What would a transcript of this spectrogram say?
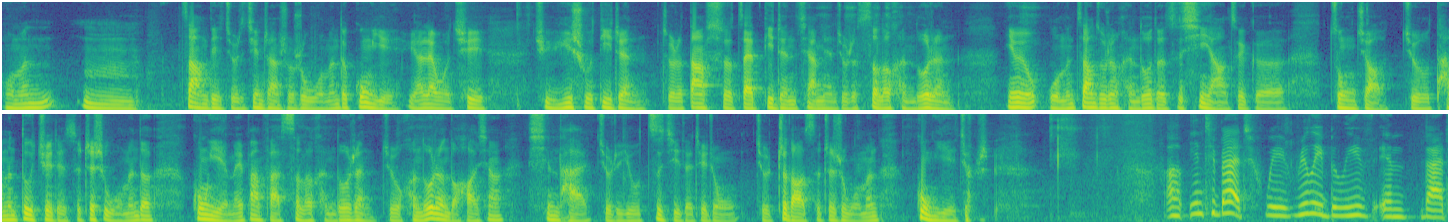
我们嗯， 藏地就是经常说是我们的共业。原来我去去玉树地震，就是当时在地震下面就是死了很多人，因为我们藏族人很多的是信仰这个宗教，就他们都觉得是这是我们的共业，没办法死了很多人，就很多人都好像心态就是有自己的这种，就知道是这是我们共业，就是。Uh, in Tibet, we really believe in that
